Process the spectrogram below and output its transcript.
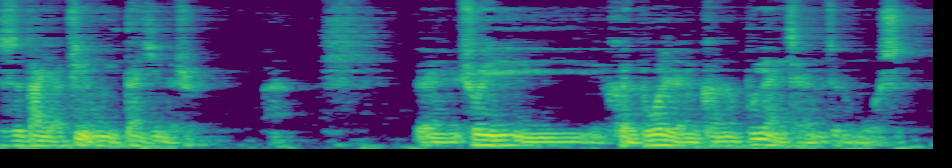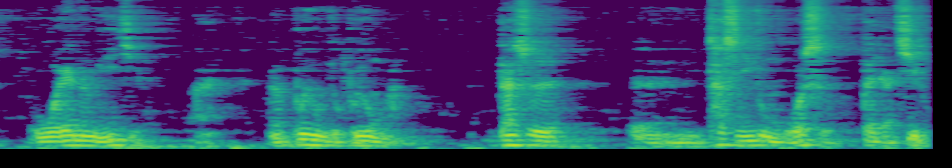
这是大家最容易担心的事儿啊！嗯，所以很多人可能不愿意采用这种模式，我也能理解啊。嗯，不用就不用吧。但是，嗯，它是一种模式，大家记住，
